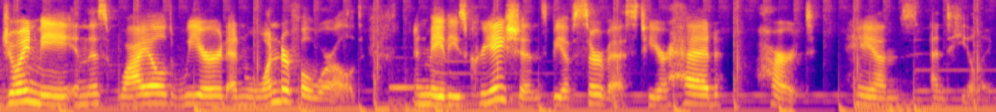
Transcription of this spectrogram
Join me in this wild, weird, and wonderful world, and may these creations be of service to your head, heart, hands, and healing.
